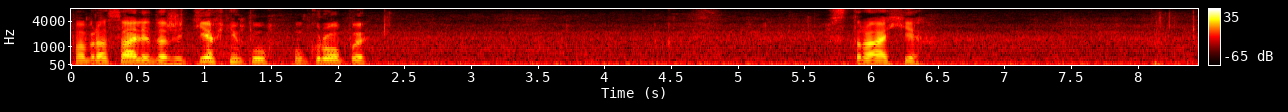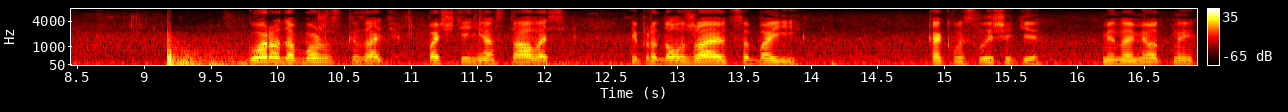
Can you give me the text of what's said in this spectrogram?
Побросали даже технику укропы. В страхе. Города, можно сказать, почти не осталось и продолжаются бои. Как вы слышите, минометный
